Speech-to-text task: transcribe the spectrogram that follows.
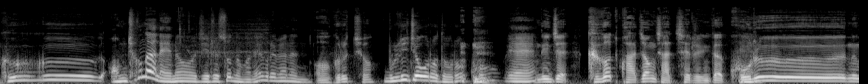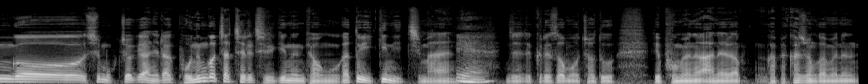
그, 그 엄청난 에너지를 쏟는 거네요. 그러면은 어, 그렇죠. 물리적으로도 그렇고. 예. 근데 이제 그것 과정 자체를 그러니까 고르는 것이 목적이 아니라 보는 것 자체를 즐기는 경우가 또 있긴 있지만 예. 이제 그래서 뭐 저도 이게 보면은 아내가 백화점 가면은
